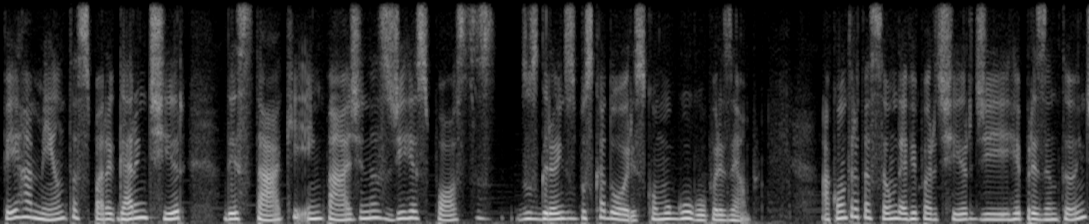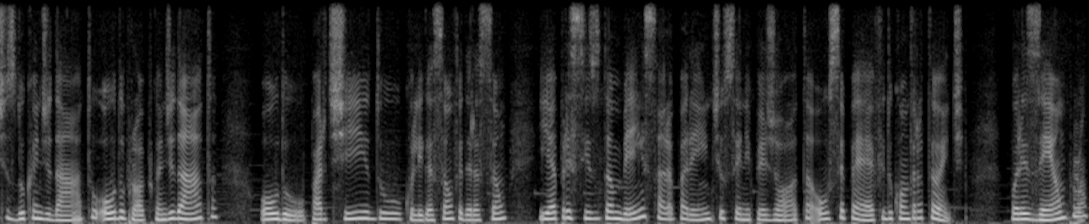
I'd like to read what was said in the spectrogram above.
ferramentas para garantir destaque em páginas de respostas dos grandes buscadores, como o Google, por exemplo. A contratação deve partir de representantes do candidato ou do próprio candidato, ou do partido, coligação, federação, e é preciso também estar aparente o CNPJ ou CPF do contratante. Por exemplo,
